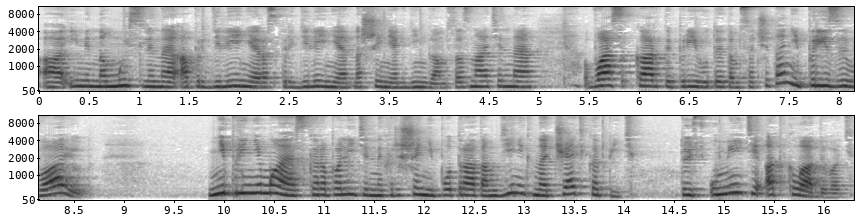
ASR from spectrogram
а, именно мысленное определение, распределение отношения к деньгам сознательное. Вас карты при вот этом сочетании призывают не принимая скоропалительных решений по тратам денег, начать копить. То есть умейте откладывать.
